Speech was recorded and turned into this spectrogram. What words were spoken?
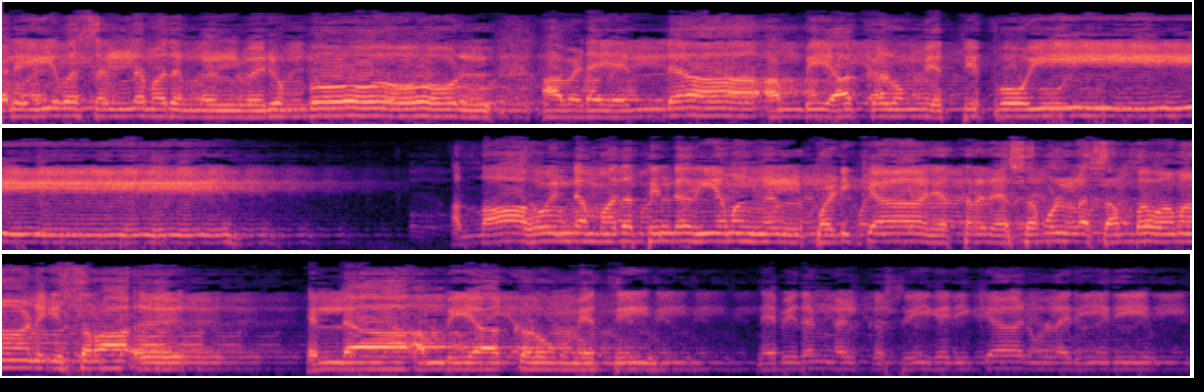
അലൈഹി വസല്ലമ തങ്ങൾ വരുമ്പോൾ അവിടെ എല്ലാ അമ്പിയാക്കളും എത്തിപ്പോയി. അള്ളാഹുവിന്റെ മതത്തിന്റെ നിയമങ്ങൾ പഠിക്കാൻ എത്ര രസമുള്ള സംഭവമാണ് ഇസ്രാ. എല്ലാ അമ്പിയാക്കളും എത്തി. നിബിതങ്ങൾക്ക് സ്വീകരിക്കാനുള്ള രീതി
